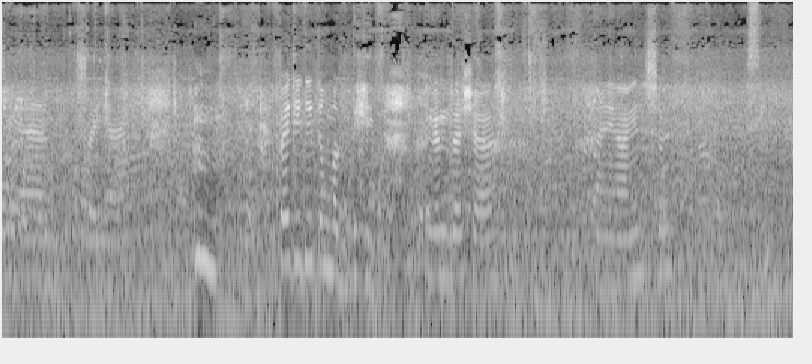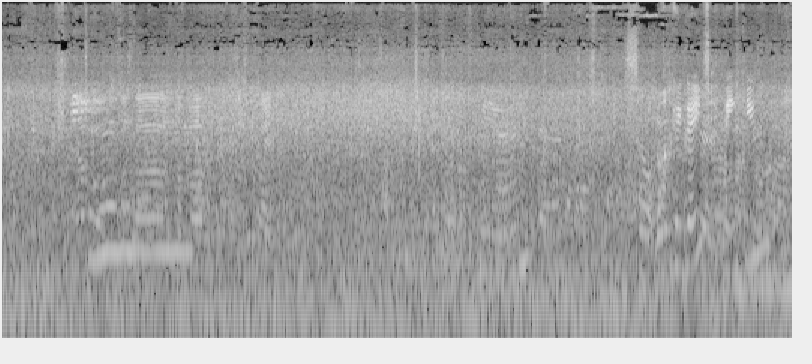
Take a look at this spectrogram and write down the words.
Ayan. So, ayan. Pwede ditong mag-date. Ganda siya. Ayan. So, okay guys. Thank you.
